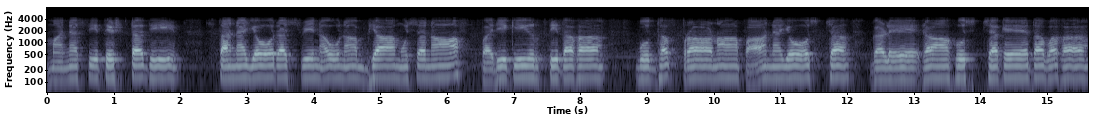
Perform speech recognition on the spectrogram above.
मनसि तिष्ठति स्तनयोरश्विनौ नाभ्यामुशनाः परिकीर्तितः। बुधः प्राणापानयोश्च गळे राहुश्च केतवः।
